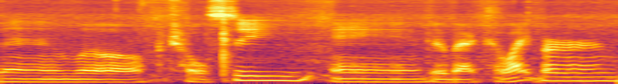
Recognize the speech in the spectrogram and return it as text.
then we'll Control C and go back to Lightburn.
